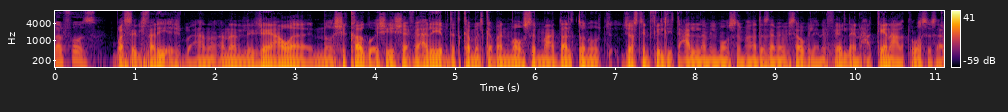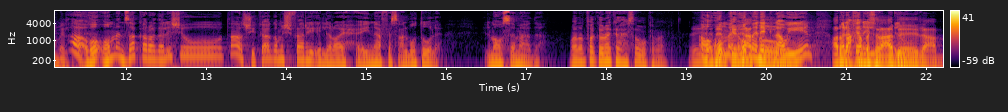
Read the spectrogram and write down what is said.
للفوز. بس الفريق؟ أنا أنا اللي جاي هو إنه شيكاغو إيش هي شايفة؟ هل هي بدها تكمل كمان موسم مع دالتون وجاستن فيلد يتعلم الموسم هذا زي ما بيسوي بال NFL لأنه حكينا على ال process قبل. آه هو- هم ذكروا هذا الإشي وطبعا شيكاغو مش فريق اللي رايح ينافس على البطولة الموسم هذا. ما أنا مفكر هيك رح يسووا كمان. هم يمكن هم هيك ناويين. أربع خمس ال- العاب يلعب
